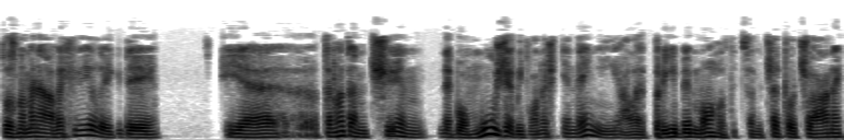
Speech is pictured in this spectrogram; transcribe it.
To znamená, ve chvíli, kdy je tenhle ten čin, nebo může být, on ještě není, ale prý by mohl, teď jsem četl článek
